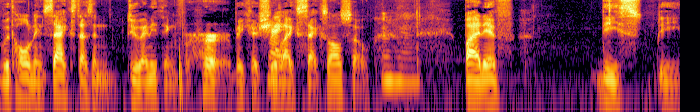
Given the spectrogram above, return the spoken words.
withholding sex doesn't do anything for her because she Right. likes sex also. Mm-hmm. But if the the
